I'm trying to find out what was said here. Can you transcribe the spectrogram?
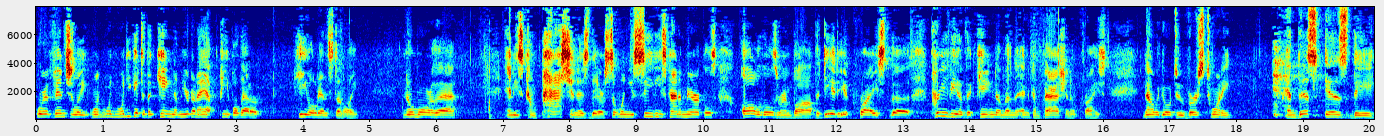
where eventually, when, when, when you get to the kingdom, you're going to have people that are healed instantly. No more of that. And his compassion is there. So when you see these kind of miracles, all of those are involved. The deity of Christ, the preview of the kingdom, and, and compassion of Christ. Now we go to verse 20. And this is the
